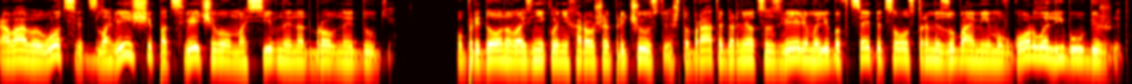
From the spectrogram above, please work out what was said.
Кровавый отцвет зловеще подсвечивал массивные надбровные дуги. У Придона возникло нехорошее предчувствие, что брат обернется зверем и либо вцепится острыми зубами ему в горло, либо убежит.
